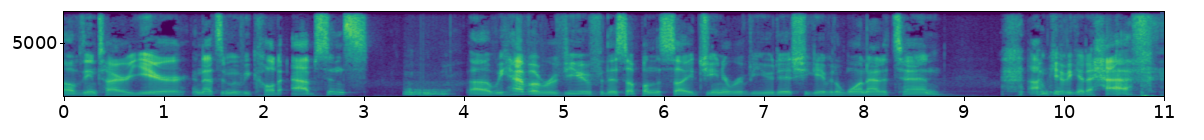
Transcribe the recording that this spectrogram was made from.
of the entire year, and that's a movie called Absence. Uh, we have a review for this up on the site. Gina reviewed it. She gave it a 1 out of 10. I'm giving it a half.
